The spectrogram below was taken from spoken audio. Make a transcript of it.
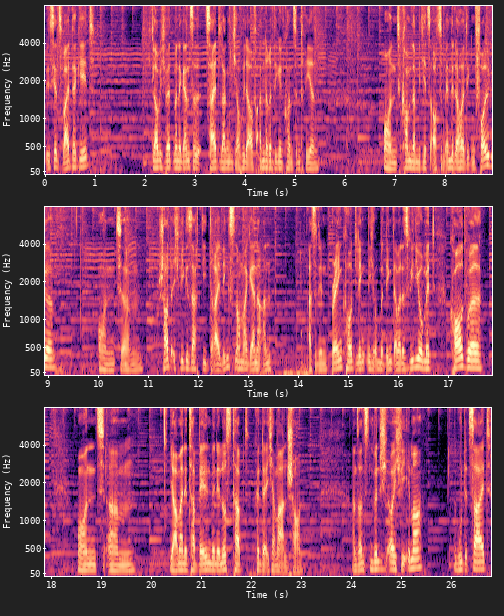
wie es jetzt weitergeht. Ich glaube, ich werde meine ganze Zeit lang mich auch wieder auf andere Dinge konzentrieren. Und komme damit jetzt auch zum Ende der heutigen Folge. Und ähm, schaut euch, wie gesagt, die drei Links nochmal gerne an. Also den Braincode-Link nicht unbedingt, aber das Video mit Caldwell und ähm, ja, meine Tabellen, wenn ihr Lust habt, könnt ihr euch ja mal anschauen. Ansonsten wünsche ich euch wie immer eine gute Zeit,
